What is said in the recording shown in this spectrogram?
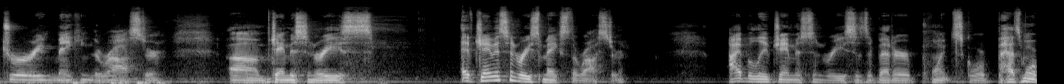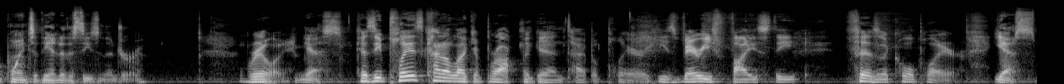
Drury making the roster. Um, Jamieson Rees. If Jamieson Rees makes the roster, I believe Jamieson Rees is a better point score, has more points at the end of the season than Drury. Really? Yes. Because he plays kind of like a Brock McGinn type of player. He's very feisty, physical player. Yes.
